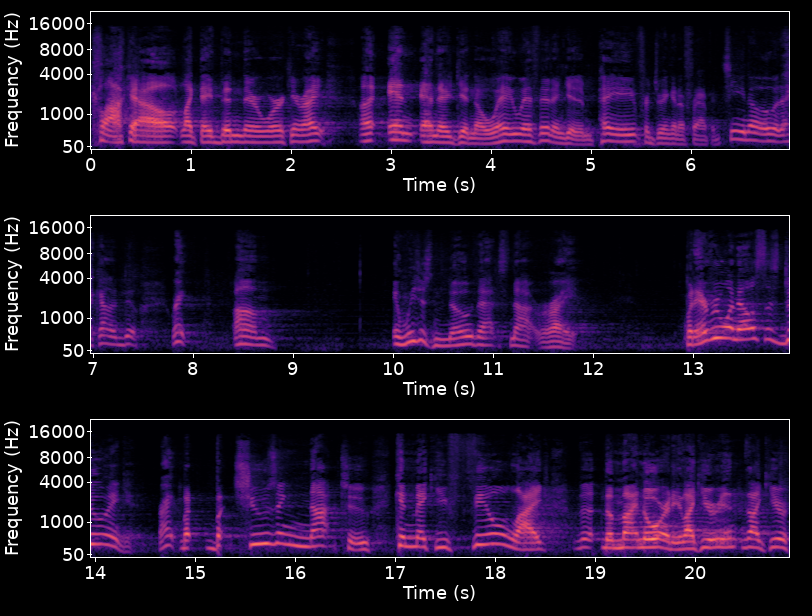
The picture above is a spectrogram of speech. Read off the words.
clock out like they've been there working, right? Uh, and, and they're getting away with it and getting paid for drinking a Frappuccino, that kind of deal, right? Um, And we just know that's not right. But everyone else is doing it, right? But, but choosing not to can make you feel like the, the minority, like you're in, like you're,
